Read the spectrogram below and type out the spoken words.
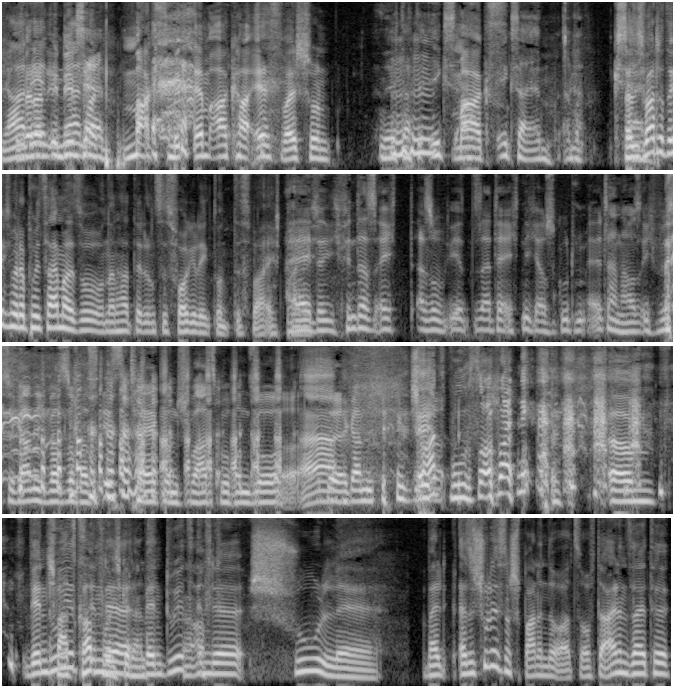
Ja, das wäre dann nee, in dem nein, Fall nein. Max mit M-A-K-S, weißt schon. Ich dachte X, Max. XAM. Aber Also ich war tatsächlich bei der Polizei mal so und dann hat er uns das vorgelegt und das war echt peinlich. Alter, ich finde das echt, also ihr seid ja echt nicht aus gutem Elternhaus. Ich wüsste gar nicht, was sowas ist, Tag und Schwarzbuch und so. Ah. Ja, gar nicht. Schwarzbuch soll man ähm, wenn du jetzt, in der, wenn du jetzt Ja, in der Schule, weil, also Schule ist ein spannender Ort. So auf der einen Seite,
